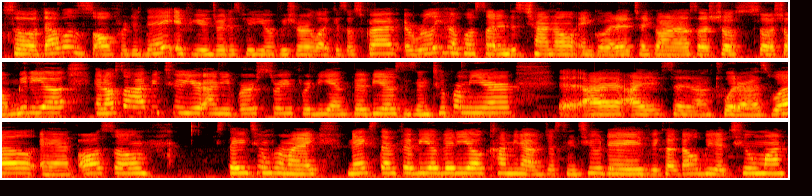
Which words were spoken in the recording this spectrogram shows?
So that was all for today. If you enjoyed this video, be sure to like and subscribe. It really helps us out in this channel. And go ahead and check on our social, social media. And also happy two year anniversary for the Amphibia Season 2 premiere. I, I said it on Twitter as well. And also stay tuned for my next amphibia video coming out just in two days because that will be the two month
